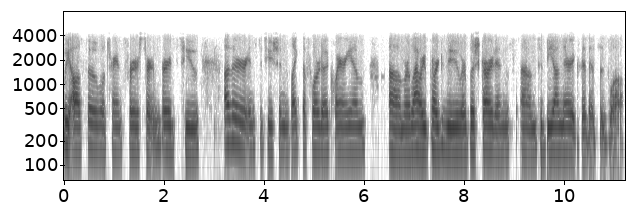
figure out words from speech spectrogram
we also will transfer certain birds to other institutions like the florida aquarium um, or lowry park zoo or busch gardens um, to be on their exhibits as well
